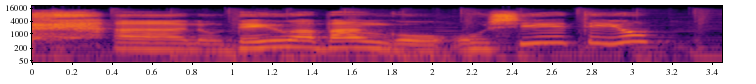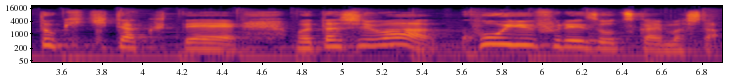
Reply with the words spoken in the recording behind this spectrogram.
あの、電話番号を教えてよと聞きたくて、私はこういうフレーズを使いました。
